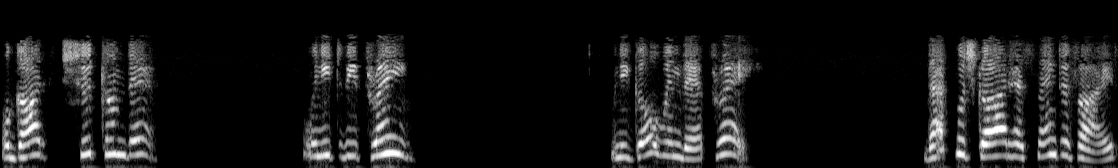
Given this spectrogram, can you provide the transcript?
Or God should come there. We need to be praying. When you go in there, pray. That which God has sanctified,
